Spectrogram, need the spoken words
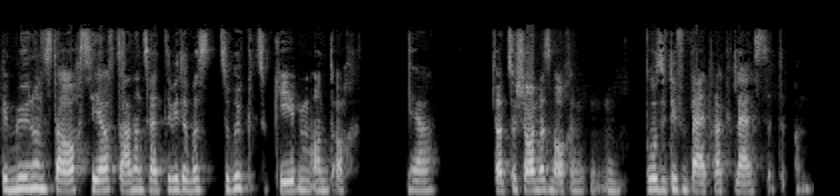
bemühen uns da auch sehr auf der anderen Seite wieder was zurückzugeben und auch ja dazu schauen, dass man auch einen, einen positiven Beitrag leistet. Und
